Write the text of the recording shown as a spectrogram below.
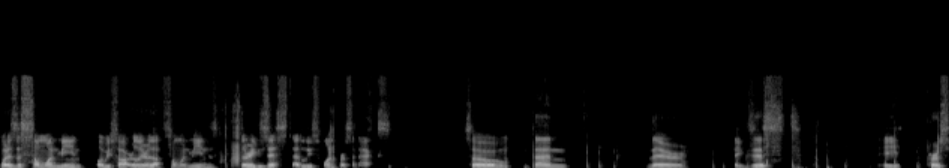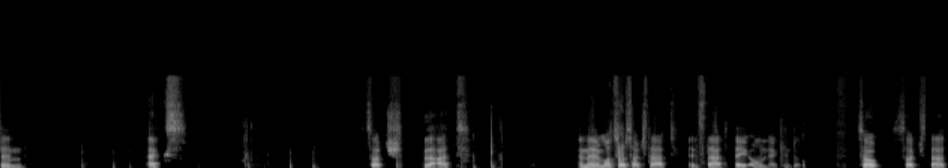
What does this someone mean? Well, we saw earlier that someone means there exists at least one person X. So then there exists a person X such that, and then what's our such that? It's that they own a Kindle. So such that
